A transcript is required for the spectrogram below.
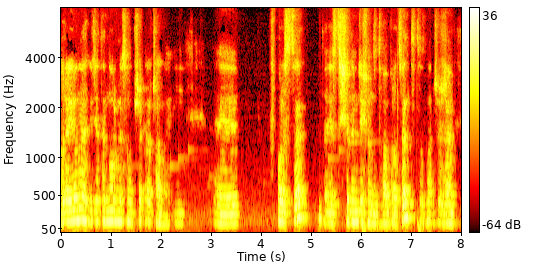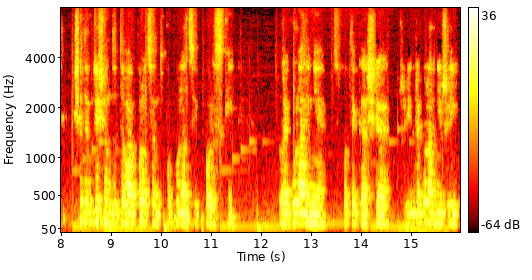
w rejonach, gdzie te normy są przekraczane. I y, w Polsce to jest 72%, to znaczy, że 72% populacji polskiej regularnie spotyka się, czyli regularnie, czyli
